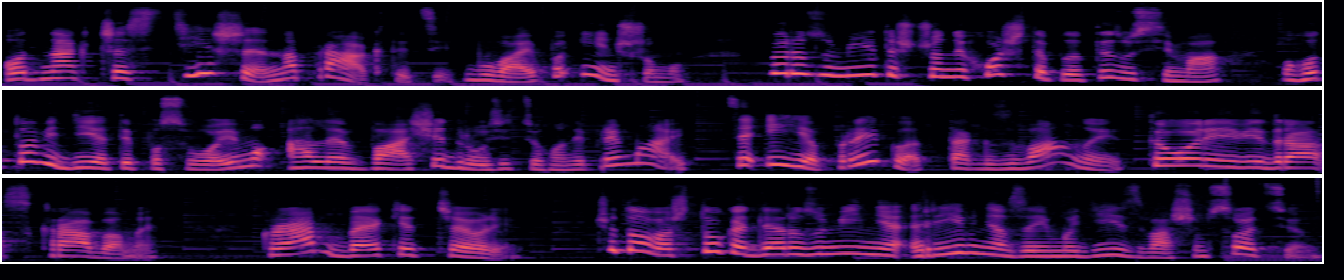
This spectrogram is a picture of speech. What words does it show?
Однак частіше на практиці буває по-іншому. Ви розумієте, що не хочете плити з усіма, готові діяти по-своєму, але ваші друзі цього не приймають. Це і є приклад так званої теорії відра з крабами Crab Bucket Theory. Чудова штука для розуміння рівня взаємодії з вашим соціумом.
